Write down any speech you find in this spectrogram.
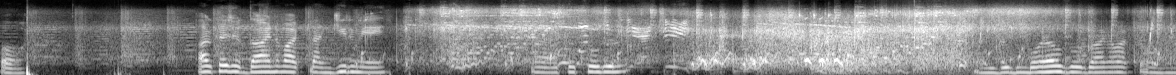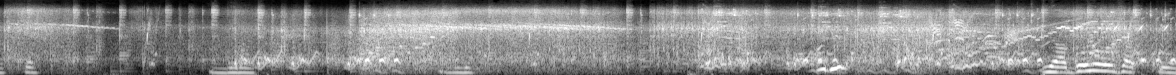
Oh. Arkadaşlar Dynamite'den girmeyin. Bayağı kötü oluyor. Ay dedim bayağı zor Dynamite'den oynamak işte. Böyle. Hadi. Hadi. Ya gol olacaktı ya.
